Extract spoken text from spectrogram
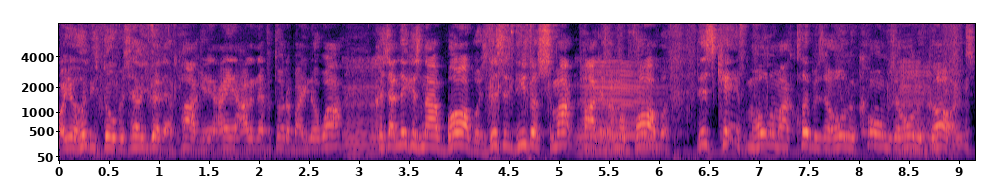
Oh, your hoodie's dope as hell. You got that pocket. I ain't. I never thought about. it. You know why? Mm-hmm. Because that niggas not barbers. This is these are smock pockets. I'm a barber. Mm. This came from holding my clippers and holding combs and holding guards.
